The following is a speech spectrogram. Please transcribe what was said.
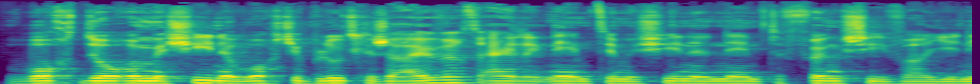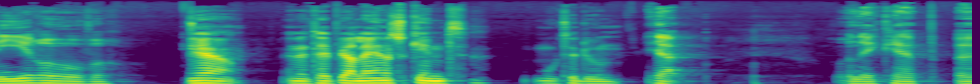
wordt door een machine, wordt je bloed gezuiverd. Eigenlijk neemt de machine neemt de functie van je nieren over. Ja, en dat heb je alleen als kind moeten doen. Ja, want ik heb eh,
